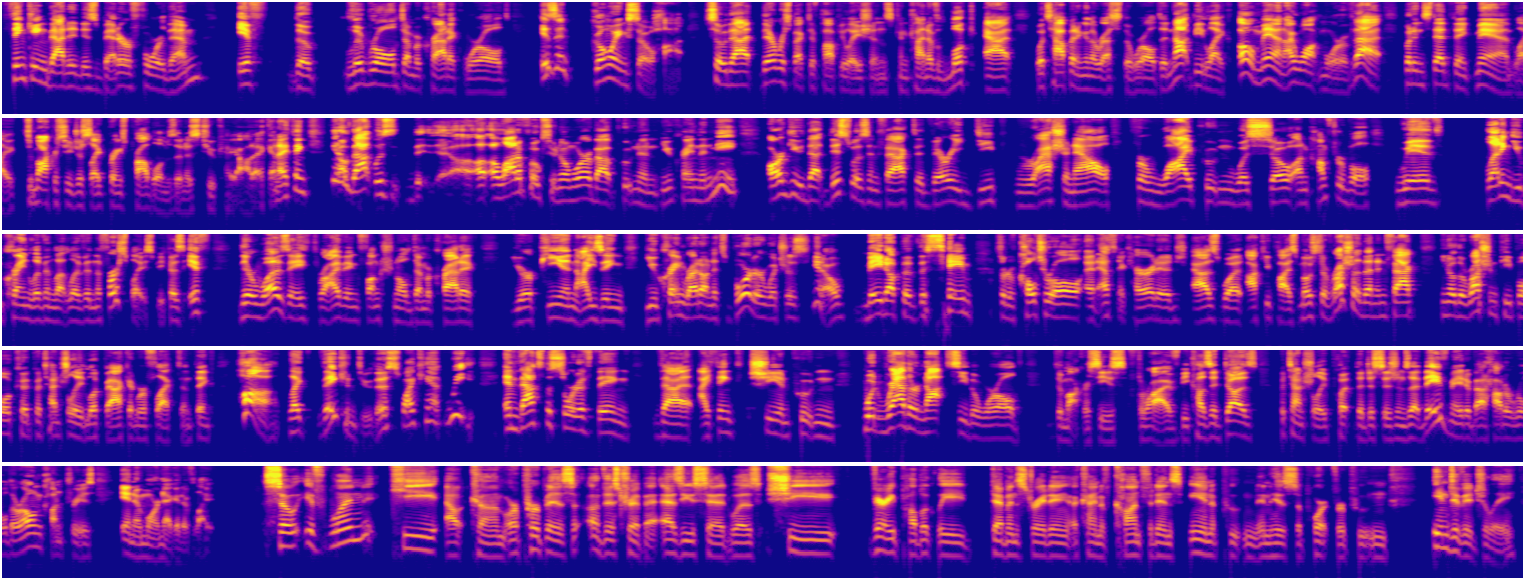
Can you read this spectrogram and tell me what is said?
thinking that it is better for them if the liberal democratic world isn't going so hot so that their respective populations can kind of look at what's happening in the rest of the world and not be like, oh man, I want more of that, but instead think, man, like democracy just like brings problems and is too chaotic. And I think, you know, that was the, a, a lot of folks who know more about Putin and Ukraine than me argued that this was, in fact, a very deep rationale for why Putin was so uncomfortable with letting Ukraine live and let live in the first place. Because if there was a thriving, functional, democratic Europeanizing Ukraine right on its border, which is, you know, made up of the same sort of cultural and ethnic heritage as what occupies most of Russia, then in fact, you know, the Russian people could potentially look back and reflect and think, huh, like they can do this. Why can't we? And that's the sort of thing that I think Xi and Putin would rather not see the world democracies thrive because it does potentially put the decisions that they've made about how to rule their own countries in a more negative light. So, if one key outcome or purpose of this trip, as you said, was Xi very publicly demonstrating a kind of confidence in Putin and his support for Putin individually,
